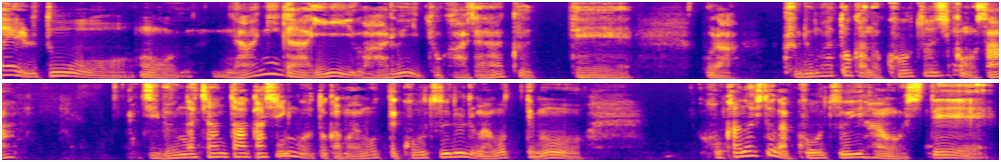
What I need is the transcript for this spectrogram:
えると、もう何がいい悪いとかじゃなくって、ほら、車とかの交通事故もさ、自分がちゃんと赤信号とか守って交通ルール守っても、他の人が交通違反をして、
